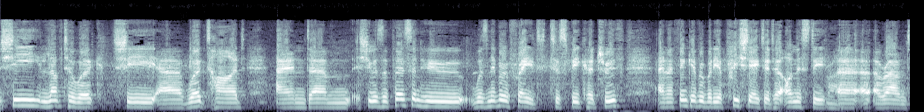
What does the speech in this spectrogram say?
She loved her work. She uh, worked hard. And um, she was a person who was never afraid to speak her truth. And I think everybody appreciated her honesty right. uh, around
